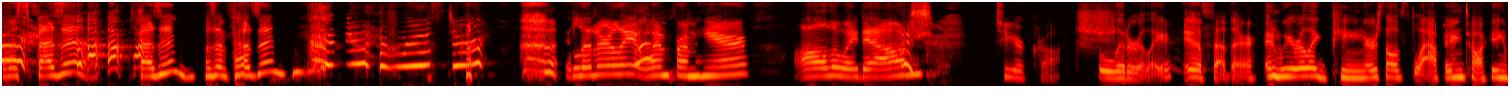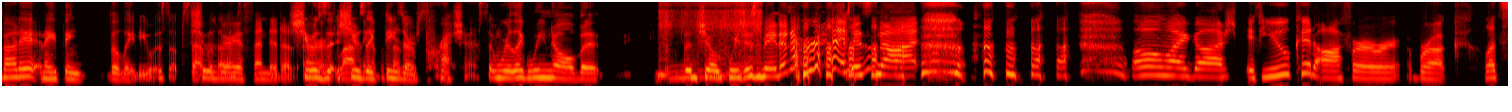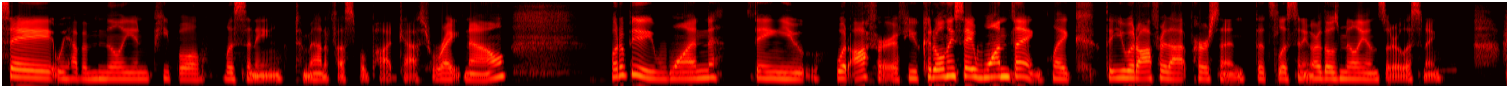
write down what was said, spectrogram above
It was pheasant. pheasant. Was it pheasant? rooster. Literally, it went from here all the way down to your crotch. Literally. A feather. And we were like peeing ourselves laughing, talking about it. And I think the lady was upset. She was very us. offended at She was she was like, the These feathers. are precious. And we're like, we know, but the joke we just made in her head is not. oh my gosh. If you could offer Brooke, let's say we have a million people listening to Manifestival podcast right now. What would be one thing you would offer if you could only say one thing like that you would offer that person that's listening or those millions that are listening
